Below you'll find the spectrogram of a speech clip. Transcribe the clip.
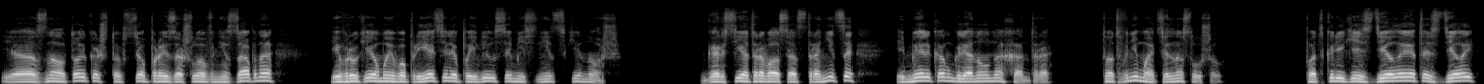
Я знал только, что все произошло внезапно, и в руке у моего приятеля появился мясницкий нож. Гарси оторвался от страницы и мельком глянул на Хантера. Тот внимательно слушал. Под крики «Сделай это! Сделай!»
